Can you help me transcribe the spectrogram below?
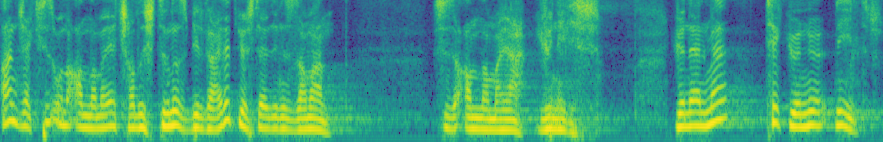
ancak siz onu anlamaya çalıştığınız bir gayret gösterdiğiniz zaman sizi anlamaya yönelir. Yönelme tek yönlü değildir.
